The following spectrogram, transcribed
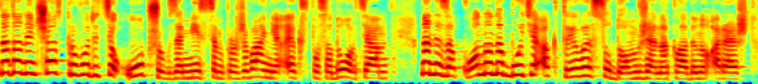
На даний час проводиться обшук за місцем проживання експосадовця. На незаконно набуті активи судом вже накладено арешт.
